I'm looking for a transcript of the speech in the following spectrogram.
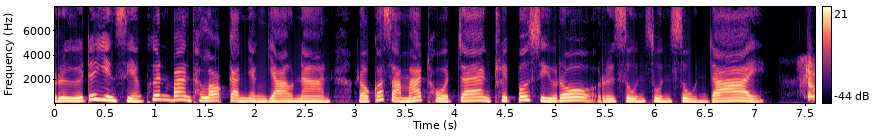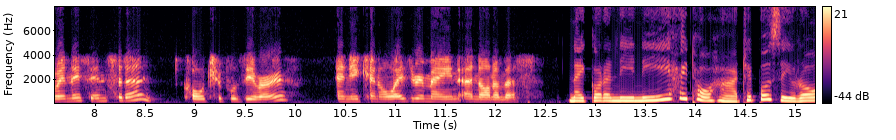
หรือได้ยินเสียงเพื่อนบ้านทะเลาะกันอย่างยาวนาน เราก็สามารถโทรแจ้ง Triple Zero หรือ 000 ได้ So in this incident, call triple zero and you can always remain anonymous. ในกรณีนี้ให้โทรหา Triple Zero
